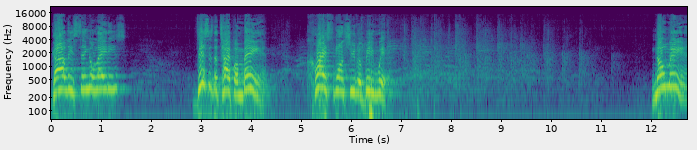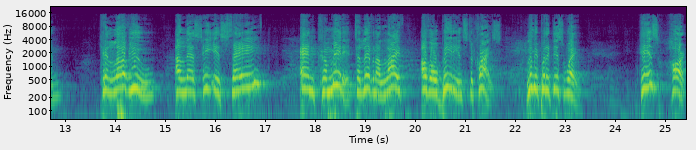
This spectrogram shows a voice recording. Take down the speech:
godly single ladies, this is the type of man Christ wants you to be with. No man can love you unless he is saved and committed to living a life of obedience to Christ. Let me put it this way His heart,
